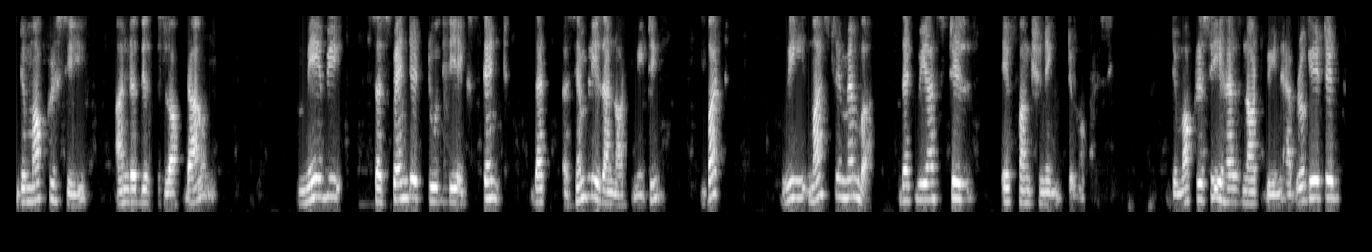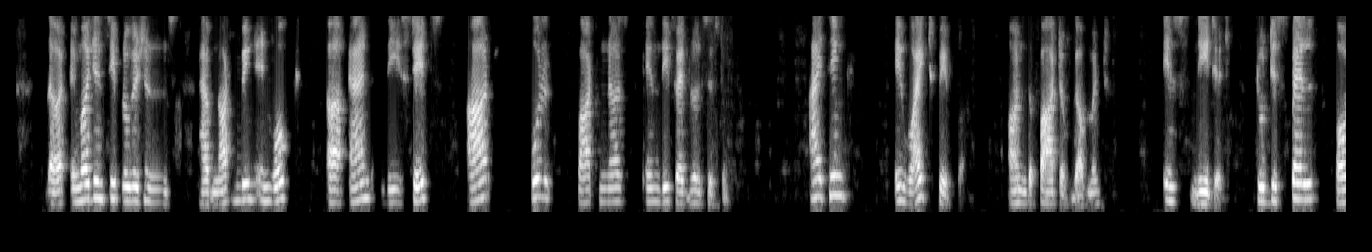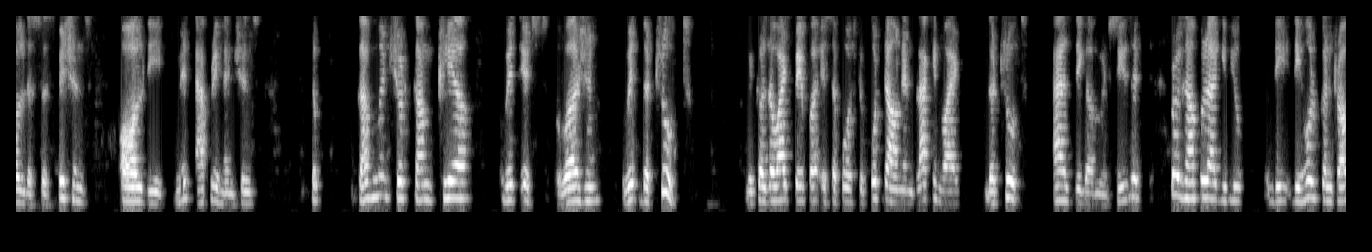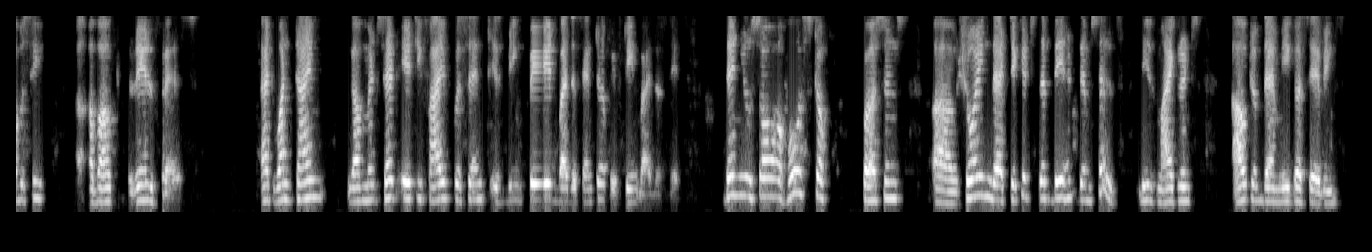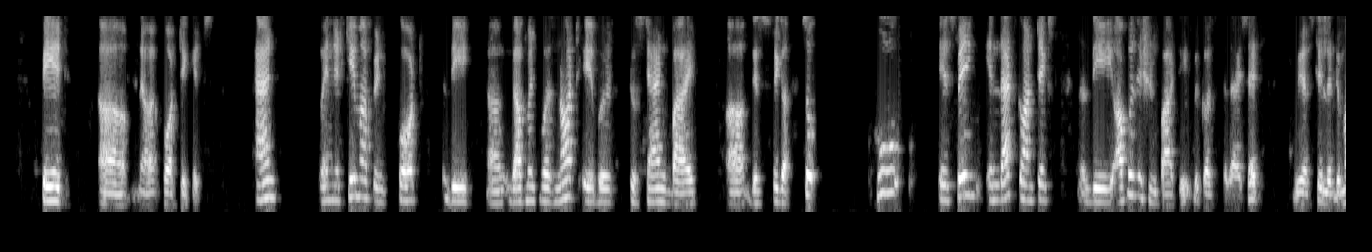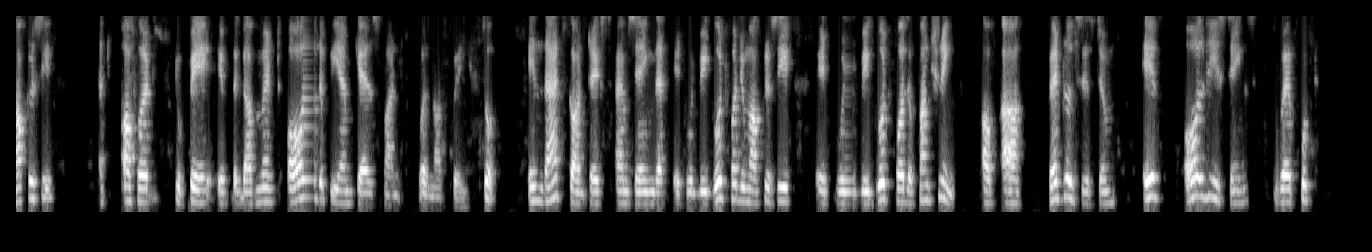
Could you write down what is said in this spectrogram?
democracy under this lockdown may be suspended to the extent that assemblies are not meeting, but we must remember that we are still a functioning democracy. Democracy has not been abrogated, the emergency provisions have not been invoked, uh, and the states are full partners in the federal system. I think a white paper on the part of government is needed to dispel all the suspicions, all the apprehensions. The government should come clear with its version, with the truth, because the white paper is supposed to put down in black and white the truth as the government sees it. For example, I give you the, the whole controversy uh, about rail fares. At one time, government said 85% is being paid by the center, 15 by the states. Then you saw a host of persons uh, showing their tickets that they had themselves these migrants, out of their meager savings, paid uh, uh, for tickets. And when it came up in court, the uh, government was not able to stand by uh, this figure. So, who is paying in that context the opposition party? Because, as I said, we are still a democracy, offered to pay if the government or the PM CARES fund was not paying. So, in that context, I'm saying that it would be good for democracy, it would be good for the functioning of our federal system if all these things were put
